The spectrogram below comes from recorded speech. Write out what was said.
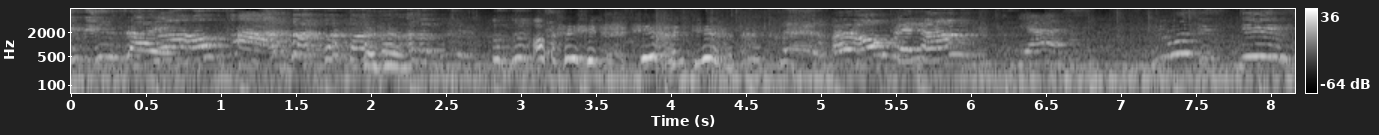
It's inside. No, open. oh, here, here. Open, huh? Yes. What is this?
